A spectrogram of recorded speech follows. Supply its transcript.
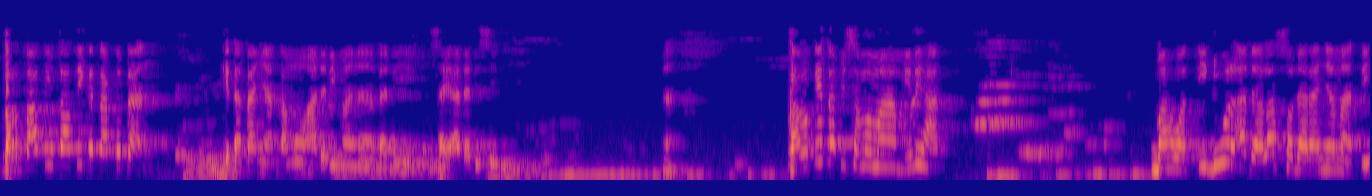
Tertati-tati ketakutan. Kita tanya, kamu ada di mana tadi? Saya ada di sini. Nah, kalau kita bisa memahami, lihat bahwa tidur adalah saudaranya mati,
